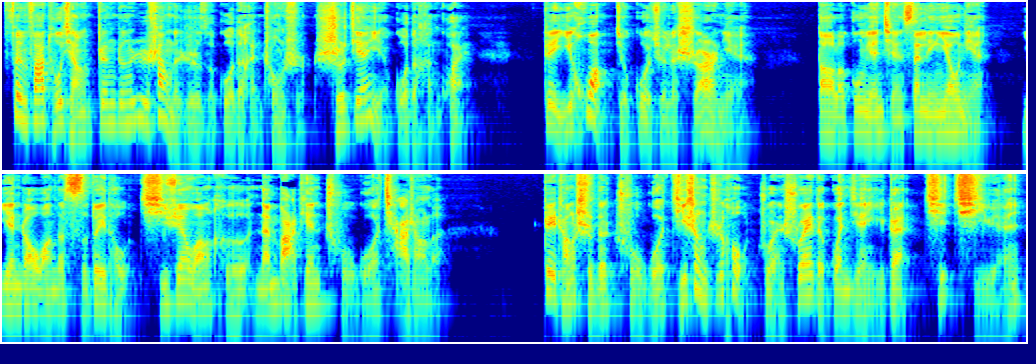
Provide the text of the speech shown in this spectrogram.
奋发图强、蒸蒸日上的日子过得很充实，时间也过得很快。这一晃就过去了十二年。到了公元前三零幺年，燕昭王的死对头齐宣王和南霸天楚国掐上了。这场使得楚国极盛之后转衰的关键一战，其起源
